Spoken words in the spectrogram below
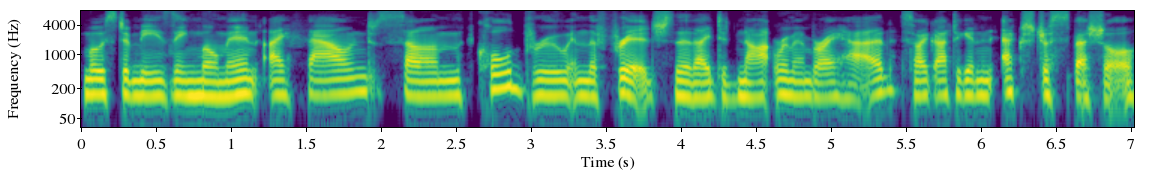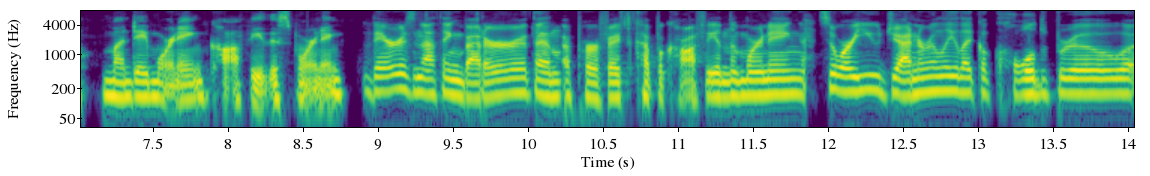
most amazing moment. I found some cold brew in the fridge that I did not remember I had. So I got to get an extra special Monday morning coffee this morning. There is nothing better than a perfect cup of coffee in the morning. So are you generally like a cold brew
